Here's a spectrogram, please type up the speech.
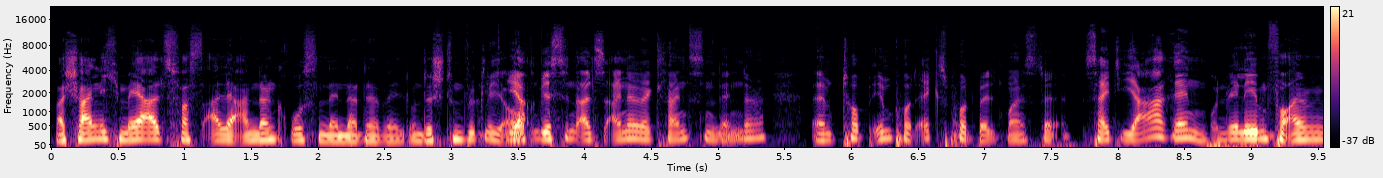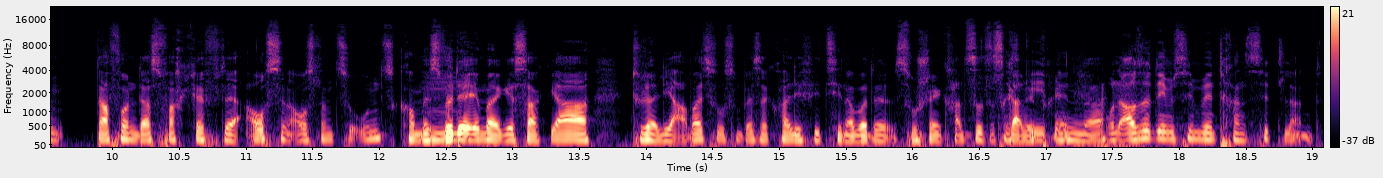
Wahrscheinlich mehr als fast alle anderen großen Länder der Welt. Und das stimmt wirklich auch. Ja, wir sind als einer der kleinsten Länder ähm, Top-Import-Export-Weltmeister. Seit Jahren. Und wir leben vor allem davon, dass Fachkräfte aus dem Ausland zu uns kommen. Es Mhm. wird ja immer gesagt, ja, tu da die Arbeitslosen besser qualifizieren, aber da, so schnell kannst du das, Das gar nicht bringen. Ja. Und außerdem sind wir ein Transitland.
